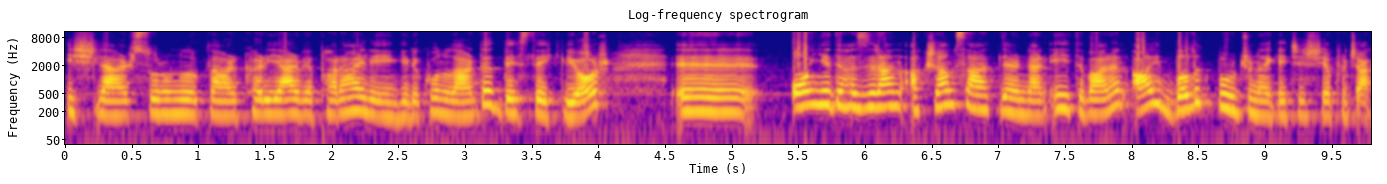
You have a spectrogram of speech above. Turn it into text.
işler, sorumluluklar, kariyer ve parayla ilgili konularda destekliyor. E, 17 Haziran akşam saatlerinden itibaren Ay Balık burcuna geçiş yapacak.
